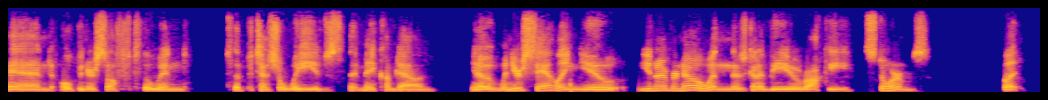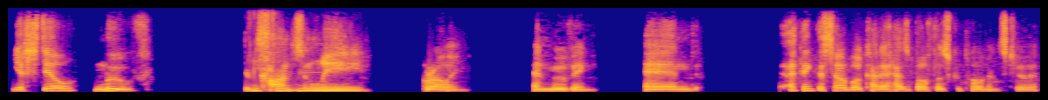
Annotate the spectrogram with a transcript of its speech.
and open yourself to the wind, to the potential waves that may come down you know when you're sailing you you never know when there's going to be rocky storms you still move you're, constantly growing and moving and i think the sailboat kind of has both those components to it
